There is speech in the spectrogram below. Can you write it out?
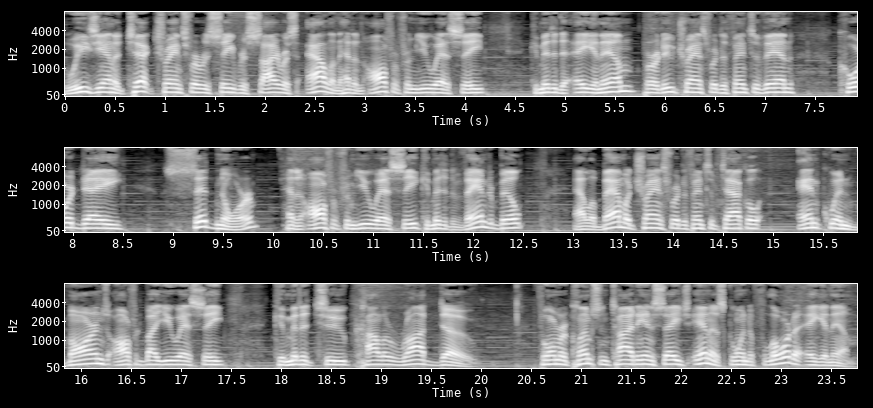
Louisiana Tech transfer receiver Cyrus Allen had an offer from USC, committed to A&M. Purdue transfer defensive end Khordae Sydnor had an offer from USC, committed to Vanderbilt. Alabama transfer defensive tackle Anquin Barnes offered by USC, committed to Colorado. Former Clemson tight end Sage Ennis going to Florida A&M.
